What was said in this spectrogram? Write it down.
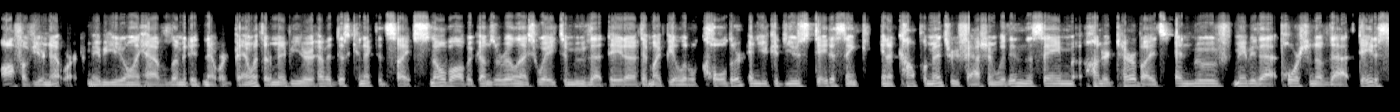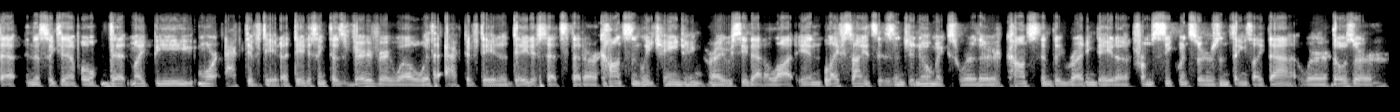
off of your network. Maybe you only have limited network bandwidth, or maybe you have a disconnected site. Snowball becomes a really nice way to move that data that might be a little colder, and you could use data sync in a complementary fashion within the same 100 terabytes and move maybe that portion of that data set in this example that might be more active data. Data sync does very, very well with active data, data sets that are constantly changing, right? We see that a lot in life sciences and genomics where they're constantly writing data from sequencers and things like that, where those are,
